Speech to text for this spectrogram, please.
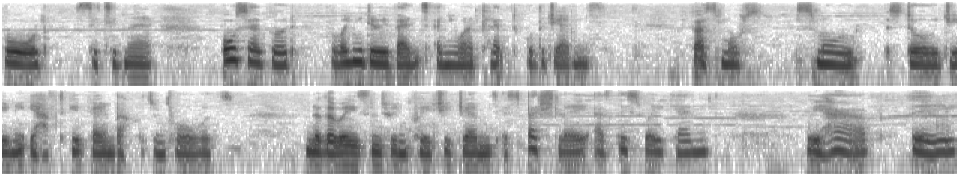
haul sitting there. Also good for when you do events and you want to collect all the gems. if you've got a small small storage unit, you have to keep going backwards and forwards. Another reason to increase your gems, especially as this weekend we have the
